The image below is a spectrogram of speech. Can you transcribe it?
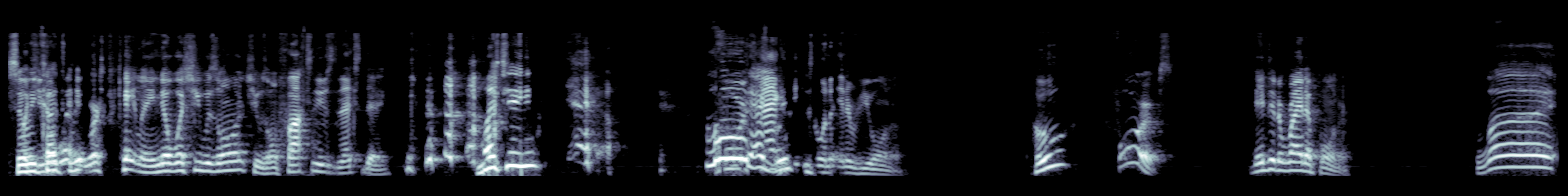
so But we cut to It works for Kaitlin. You know what she was on? She was on Fox News the next day. Was she? Yeah. Ooh, Forbes that magazine group- doing an interview on her. Who? Forbes. They did a write up on her. What?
